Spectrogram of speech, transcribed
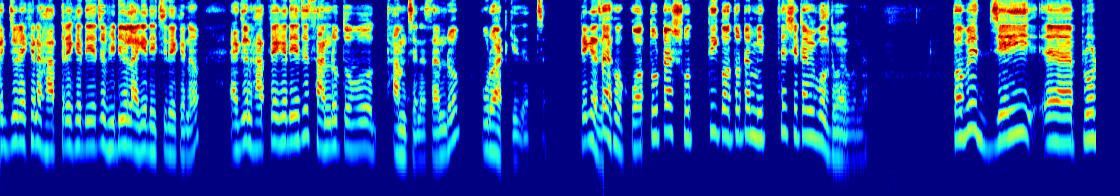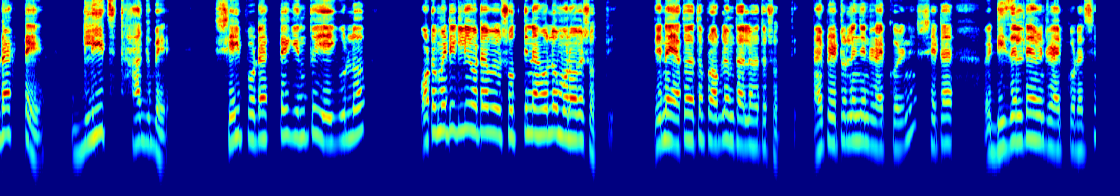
একজন এখানে হাত রেখে দিয়েছে ভিডিও লাগিয়ে দিচ্ছি, দেখে নাও। একজন হাত রেখে দিয়েছে সানরুপ তবু থামছে না সানরুপ পুরো আটকে যাচ্ছে। ঠিক আছে? দেখো, কতটা সত্যি, কতটা মিথ্যে সেটা আমি বলতে পারব না। তবে যেই প্রোডাক্টে গ্লিচ থাকবে, সেই প্রোডাক্টে কিন্তু এইগুলো অটোমেটিকলি ওটা সত্যি না হলেও মনে হবে সত্যি। যে না, এত এত প্রবলেম তাহলে হয়তো সত্যি। আমি পেট্রোল ইঞ্জিন ড্রাইভ করিনি, সেটা ওই ডিজেলটাই আমি ড্রাইভ করেছি।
